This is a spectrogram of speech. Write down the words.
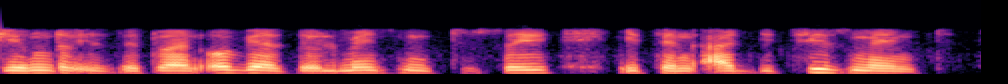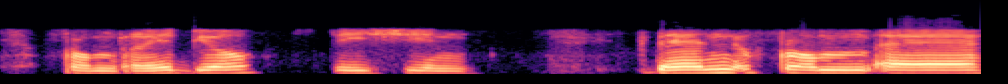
genre is it? And obviously, they'll mention to say it's an advertisement from radio station. Then from uh,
